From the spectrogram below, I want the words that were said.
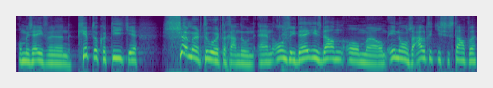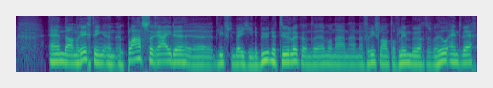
om eens even een crypto-kwartiertje summer tour te gaan doen. En ons idee is dan om, om in onze autootjes te stappen... en dan richting een, een plaats te rijden. eh, het liefst een beetje in de buurt natuurlijk... want eh, helemaal naar, naar, naar Friesland of Limburg, dat is wel heel eind weg.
